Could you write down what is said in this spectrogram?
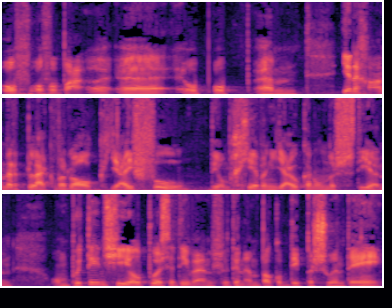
of of op uh, uh op op ehm um, enige ander plek waar dalk jy voel die omgewing jou kan ondersteun om potensieel positiewe invloed en impak op die persoon te hê.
